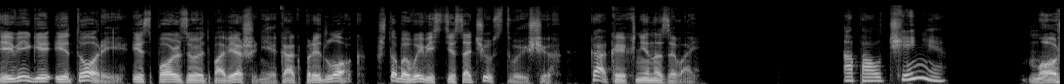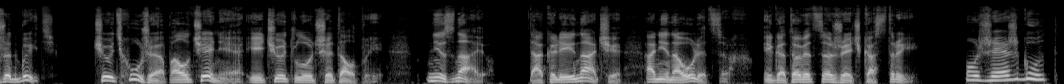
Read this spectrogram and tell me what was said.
и Виги, и Тори используют повешение как предлог, чтобы вывести сочувствующих, как их ни называй». «Ополчение?» «Может быть. Чуть хуже ополчения и чуть лучше толпы. Не знаю. Так или иначе, они на улицах и готовятся жечь костры. «Уже жгут»,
